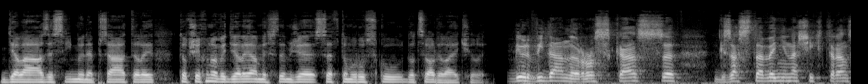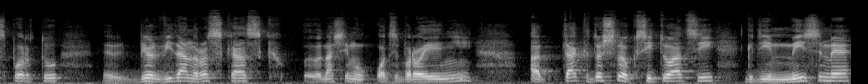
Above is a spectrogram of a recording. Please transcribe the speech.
dělá se svými nepřáteli. To všechno viděli a myslím, že se v tom Rusku docela vyléčili. Byl vydán rozkaz k zastavení našich transportů, byl vydán rozkaz k našemu odzbrojení a tak došlo k situaci, kdy my jsme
